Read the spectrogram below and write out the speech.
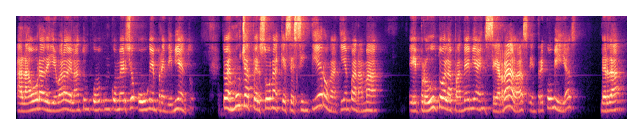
a la hora de llevar adelante un, comercio o un emprendimiento. Entonces, muchas personas que se sintieron aquí en Panamá, eh, producto de la pandemia, encerradas, entre comillas, ¿verdad?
